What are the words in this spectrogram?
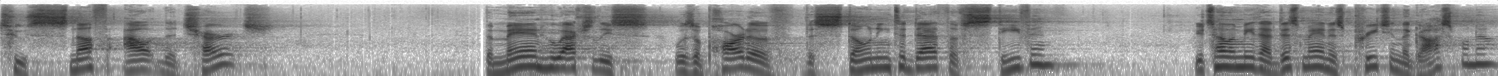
to snuff out the church, the man who actually was a part of the stoning to death of Stephen, you're telling me that this man is preaching the gospel now?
